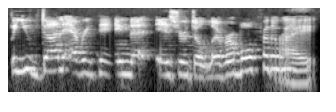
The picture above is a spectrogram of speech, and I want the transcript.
but you've done everything that is your deliverable for the week. Right.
